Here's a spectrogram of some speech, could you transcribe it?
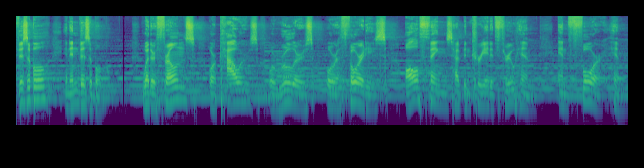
visible and invisible, whether thrones or powers or rulers or authorities, all things have been created through him and for him.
